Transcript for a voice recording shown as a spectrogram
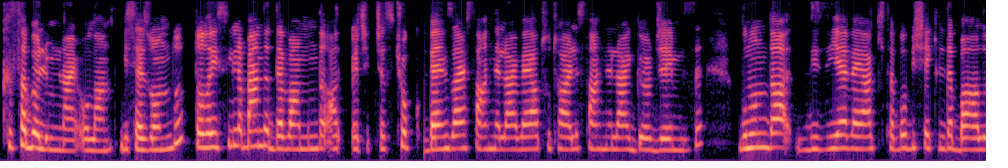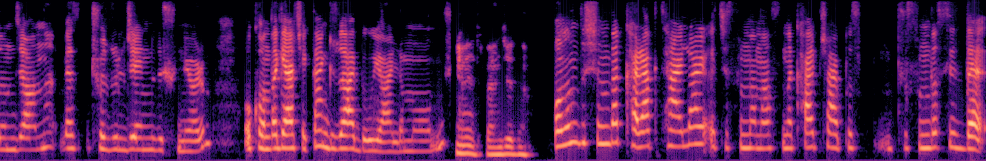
kısa bölümler olan bir sezondu. Dolayısıyla ben de devamında açıkçası çok benzer sahneler veya tutarlı sahneler göreceğimizi, bunun da diziye veya kitaba bir şekilde bağlanacağını ve çözüleceğini düşünüyorum. O konuda gerçekten güzel bir uyarlama olmuş. Evet bence de. Onun dışında karakterler açısından aslında kalp çarpıntısında siz de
